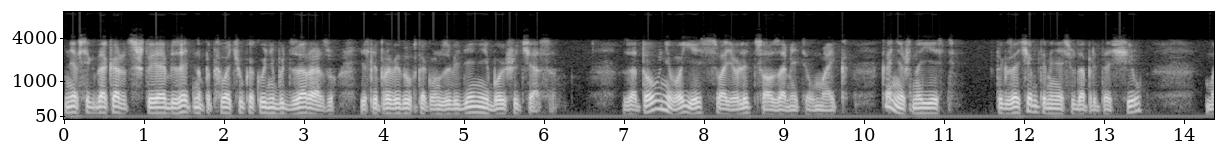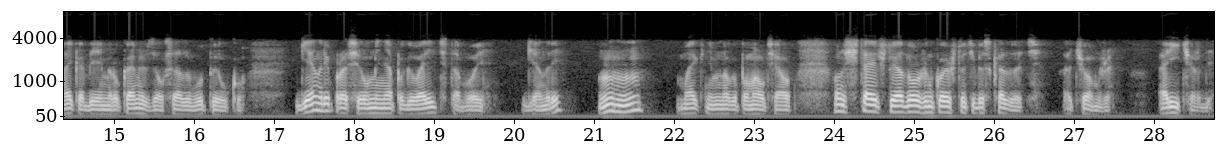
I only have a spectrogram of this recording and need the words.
Мне всегда кажется, что я обязательно подхвачу какую-нибудь заразу, если проведу в таком заведении больше часа». «Зато у него есть свое лицо», — заметил Майк. «Конечно, есть». «Так зачем ты меня сюда притащил?» Майк обеими руками взялся за бутылку. «Генри просил меня поговорить с тобой». «Генри?» «Угу». Майк немного помолчал. «Он считает, что я должен кое-что тебе сказать». «О чем же?» «О Ричарде».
